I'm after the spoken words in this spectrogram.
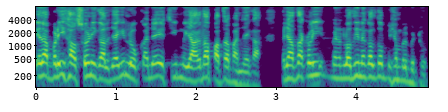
ਇਹਦਾ ਬੜੀ ਹਾਸੋਹੀਣੀ ਗੱਲ ਜਾਏਗੀ ਲੋਕਾਂ ਦੇ ਇਸ ਚੀਜ਼ ਮਜ਼ਾਕ ਦਾ ਪਾਤਰ ਬਣ ਜਾਏਗਾ। ਪੰਜਾਬ ਤੱਕ ਲਈ, ਲੋਧੀ ਨਗਲ ਤੋਂ ਪਿਸ਼ੰਬਰ ਬਿੱਟੂ।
